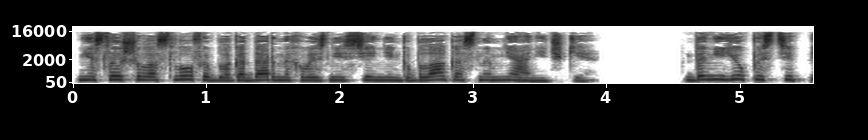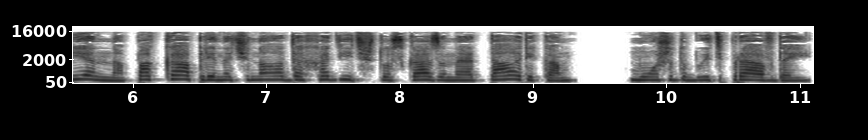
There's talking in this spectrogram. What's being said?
не слышала слов и благодарных вознесений к благостным нянечке. До нее постепенно, по капле начинало доходить, что сказанное Талриком может быть правдой.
